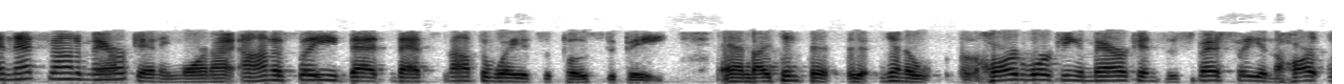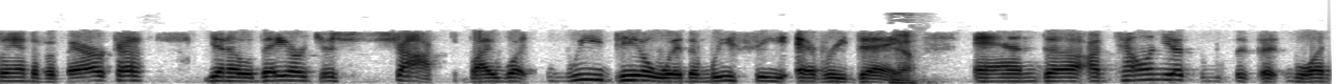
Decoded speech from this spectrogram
and that's not America anymore. And I honestly, that that's not the way it's supposed to be. And I think that uh, you know, hardworking Americans, especially in the heartland of America, you know, they are just shocked by what we deal with and we see every day. Yeah. And uh, I'm telling you, that when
